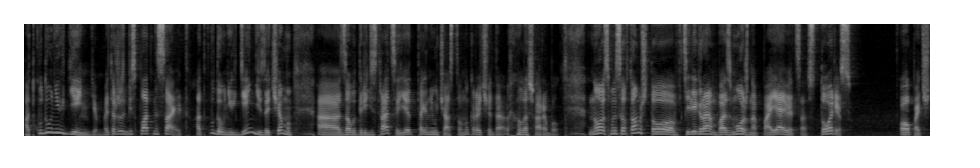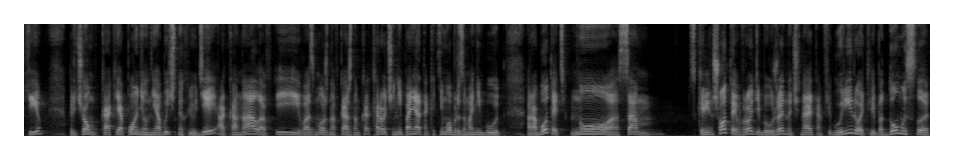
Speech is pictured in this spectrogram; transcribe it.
Откуда у них деньги? Это же бесплатный сайт. Откуда у них деньги? Зачем а, за вот регистрацией я так не участвовал? Ну, короче, да, лошара был. Но смысл в том, что в Telegram, возможно, появится Stories, О, почти. Причем, как я понял, не обычных людей, а каналов. И, возможно, в каждом... Короче, непонятно, каким образом они будут работать, но сам скриншоты вроде бы уже начинают там фигурировать, либо домыслы,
